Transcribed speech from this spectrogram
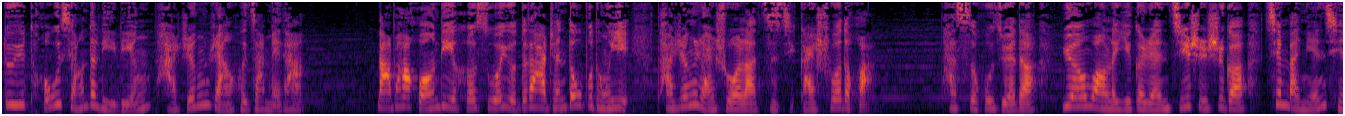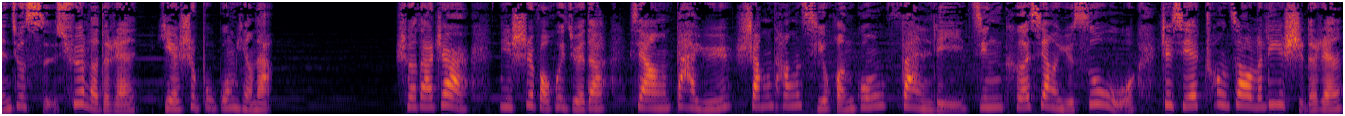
对于投降的李陵，他仍然会赞美他。哪怕皇帝和所有的大臣都不同意，他仍然说了自己该说的话。他似乎觉得冤枉了一个人，即使是个千百年前就死去了的人，也是不公平的。说到这儿，你是否会觉得，像大禹、商汤、齐桓公、范蠡、荆轲、项羽、苏武这些创造了历史的人，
